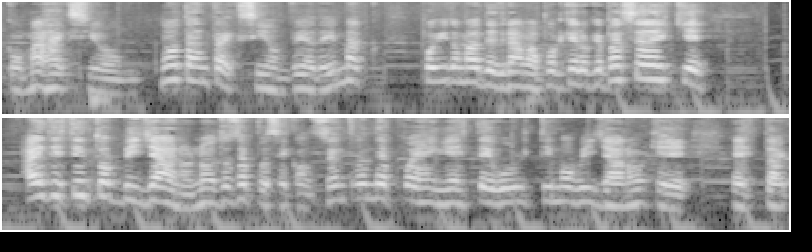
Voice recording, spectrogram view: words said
con más acción. No tanta acción, fíjate, más, un poquito más de drama. Porque lo que pasa es que hay distintos villanos, ¿no? Entonces, pues se concentran después en este último villano que está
